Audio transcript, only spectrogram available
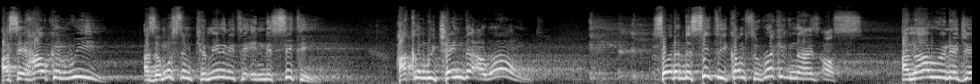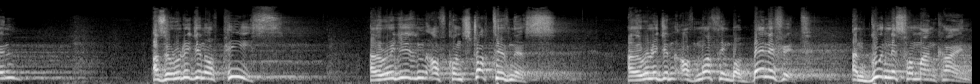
I say, how can we, as a Muslim community in this city, how can we change that around so that the city comes to recognize us and our religion as a religion of peace, a religion of constructiveness, and a religion of nothing but benefit and goodness for mankind.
